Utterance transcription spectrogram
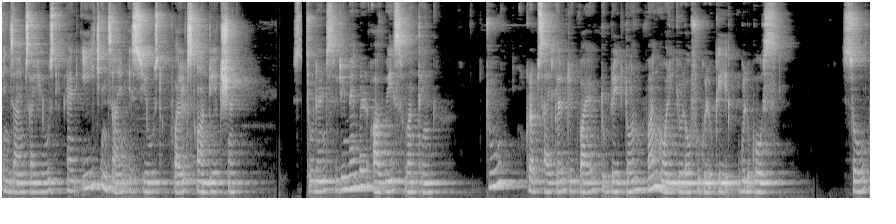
enzymes are used and each enzyme is used for its own reaction. Students remember always one thing. Two Krebs cycle required to break down one molecule of glucose. So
